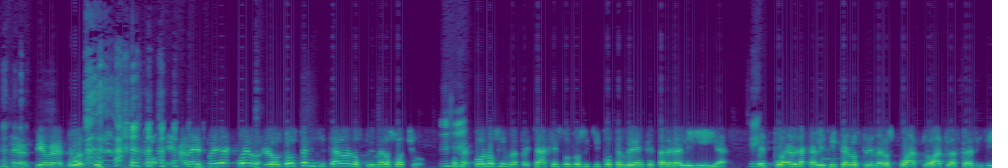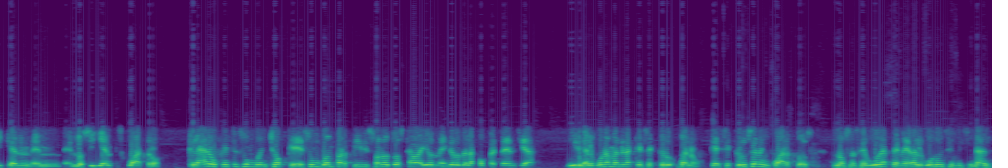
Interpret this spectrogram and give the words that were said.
si hubieran sido grandotes. Pero, eh, a ver, estoy de acuerdo. Los dos calificaron en los primeros ocho. Uh -huh. O sea, con o sin repechaje, estos dos equipos tendrían que estar en la liguilla. Sí. Puebla califica en los primeros cuatro, Atlas clasifica en, en, en los siguientes cuatro. Claro que este es un buen choque, es un buen partido y son los dos caballos negros de la competencia y de alguna manera que se cru bueno que se crucen en cuartos nos asegura tener alguno en semifinal.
